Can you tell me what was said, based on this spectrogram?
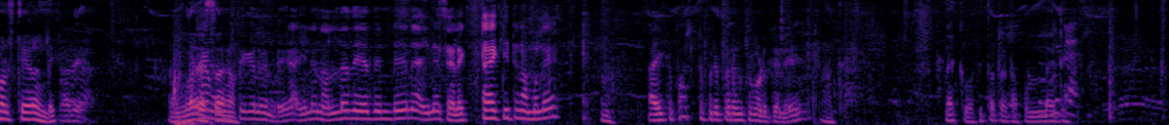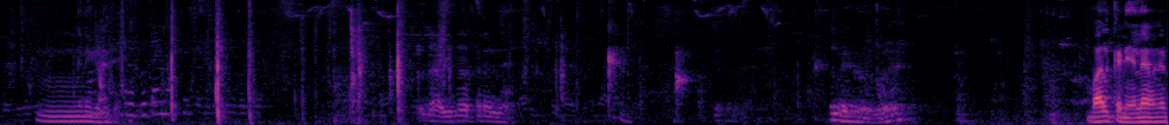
ഹോം സ്റ്റേകളുണ്ട് നല്ല രസമാണ്. അതിന് നല്ലത് ഏതുണ്ട്? അതിനെ സെലക്ട് ആക്കിയിട്ട് നമ്മൾ അതിക്ക് ഫസ്റ്റ് പ്രിഫറൻസ് കൊടുക്കൽ. കോഫി തൊട്ടാ ഫുള്ളായിട്ട് ഇങ്ങനെ കിടക്കും. അത്ര തന്നെ ബാൽക്കണി അല്ലേ അവന്റെ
